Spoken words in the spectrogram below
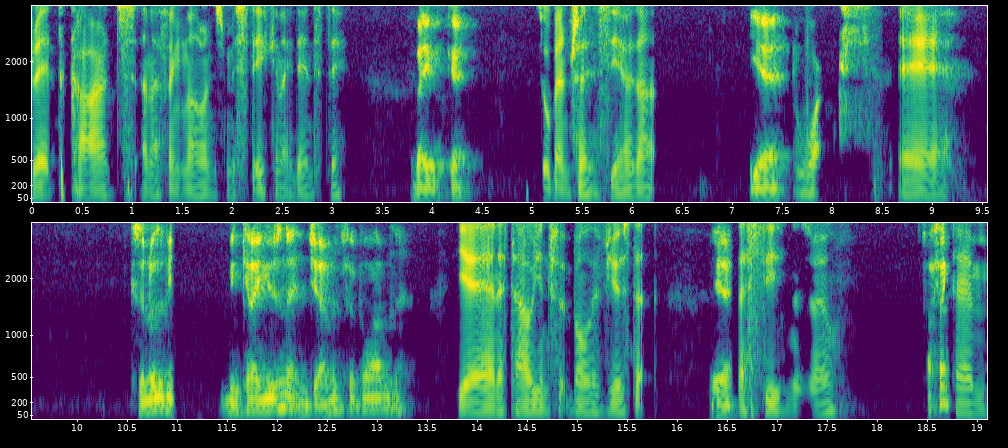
red cards, and I think the other one's mistaken identity. Right, okay, So it'll be interesting to see how that yeah. works. Uh, Because I know they've been been kind of using it in German football, haven't they? yeah, in Italian football, they've used it Yeah, this season as well. I think Um,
